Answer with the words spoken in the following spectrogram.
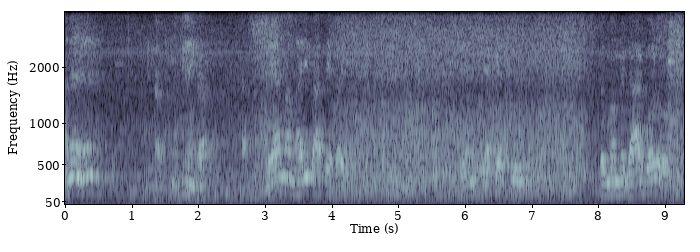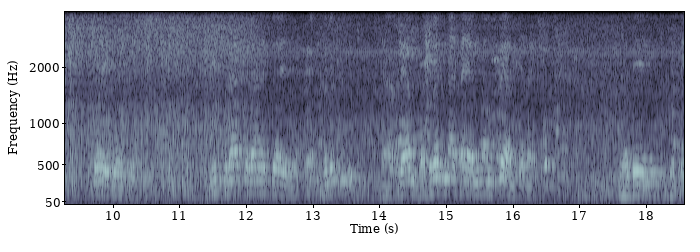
અને પ્રેમમાં મારી પાસે હોય. પ્રેમ વ્યાખ્યા છું તમે અમને ગાર બોલો તો બહુ પ્રેમ એ પૂરા ચડાવે તો એવો પ્રેમ પ્રેમ ઘટવટ ના થાય એનું આમ પ્રેમ કહેવાય. વધે નહીં ઘટે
